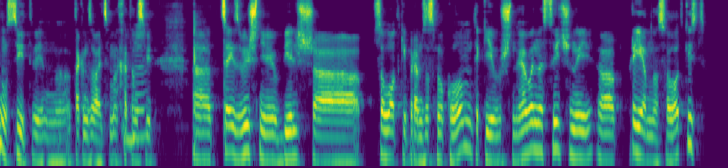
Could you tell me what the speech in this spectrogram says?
ну, світ, він так називається, Манхеттен світ. Цей з вишнею більш солодкий, прям за смаком, такий вишневий насичений, приємна солодкість.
